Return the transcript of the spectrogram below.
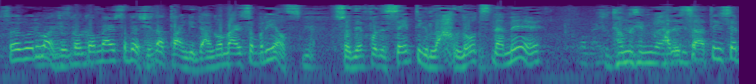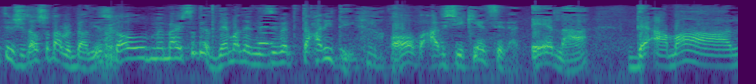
so what do you want? Just go, go marry somebody else. She's not tying you down. Go marry somebody else. So therefore, the same thing. Lahlotz nameh. So tell me something about thing, same thing. She's also not rebellious. Go marry somebody else. Nema le nizivet tahariti. Oh, but obviously you can't say that. Ela de amar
